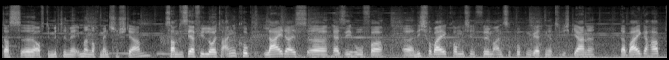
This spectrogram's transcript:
dass äh, auf dem Mittelmeer immer noch Menschen sterben. Das haben sich sehr viele Leute angeguckt. Leider ist äh, Herr Seehofer äh, nicht vorbeigekommen, sich den Film anzugucken. Wir hätten ihn natürlich gerne dabei gehabt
